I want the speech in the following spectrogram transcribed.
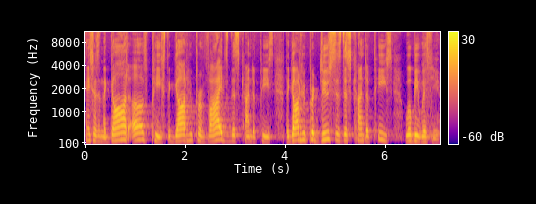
And he says, and the God of peace, the God who provides this kind of peace, the God who produces this kind of peace will be with you.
